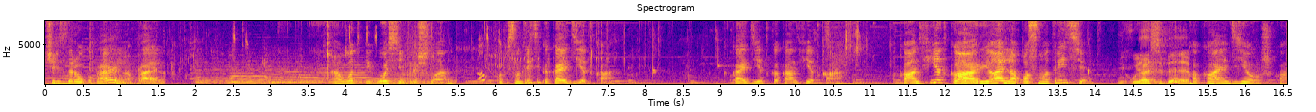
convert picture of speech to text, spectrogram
через дорогу, правильно? Правильно. А вот и осень пришла. Вот посмотрите, какая детка. Какая детка, конфетка. Конфетка, реально, посмотрите. Нихуя себе. Какая девушка.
